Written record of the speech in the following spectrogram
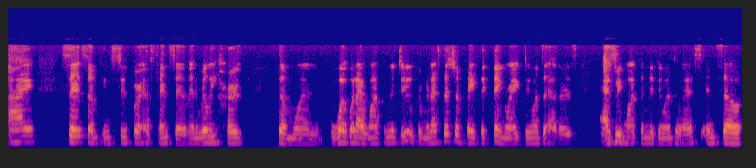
I said something super offensive and really hurt someone, what would I want them to do for me? That's such a basic thing, right? Do unto others as we want them to do unto us. And so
